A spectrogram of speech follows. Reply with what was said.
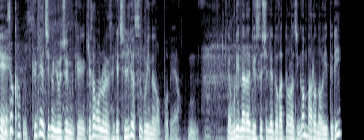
예, 해석하고 있어요. 그게 지금 요즘 그 기성 언론에서 되게 즐겨 쓰고 있는 어법이에요. 음. 그러니까 우리나라 뉴스 신뢰도가 떨어진 건 바로 너희들이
